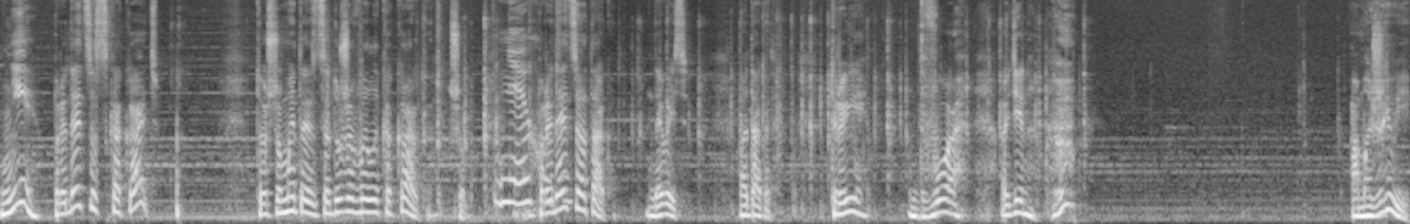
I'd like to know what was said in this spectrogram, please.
Ні, прийдеться скакати. То що ми це дуже велика карта. Щоб... Ні, Прийдеться отак. от. Дивись. Отак от. Три, два, один. А ми живі.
